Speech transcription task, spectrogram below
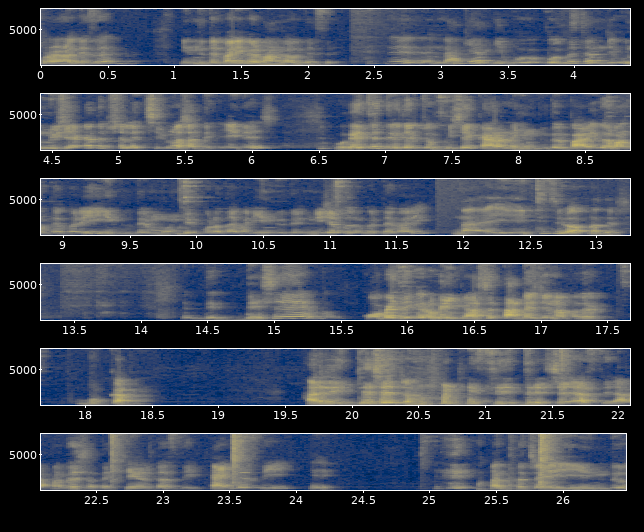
পুরানো হইতেছে হিন্দুদের বাড়িঘর ভাঙা যে নাকি আর কি বলতে চান যে উনিশশো একাত্তর সালে ছিল না স্বাধীন এই দেশ? হয়েছে দুই হাজার চব্বিশে, কারণ হিন্দুদের বাড়িঘর ভাঙতে পারি, হিন্দুদের মন্দির পোড়াতে পারি, হিন্দুদের নির্যাতন করতে পারি। না, এই ইচ্ছে ছিল আপনাদের। দেশে কবে থেকে রোহিঙ্গা আসে তাদের জন্য আপনাদের বুক কাঁপে। আর এই দেশে জন্ম নিয়েছি, দেশে আসছি আপনাদের সাথে খেলতেছি খাইতেছি অথচ এই হিন্দু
